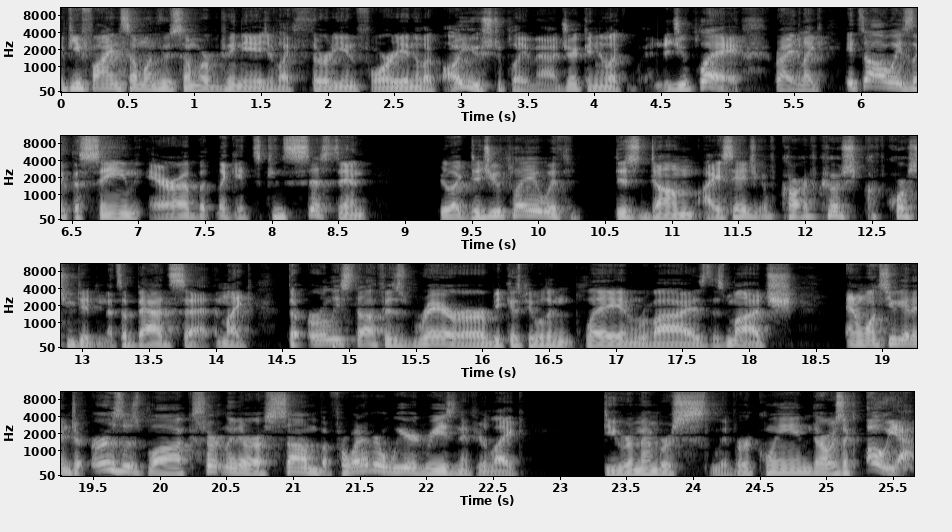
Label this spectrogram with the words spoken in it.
if you find someone who's somewhere between the age of like 30 and 40 and they're like i used to play magic and you're like when did you play? Right? Like it's always like the same era but like it's consistent. You're like did you play with this dumb Ice Age. Of course, of course, of course, you didn't. That's a bad set. And like the early stuff is rarer because people didn't play and revised as much. And once you get into Urza's block, certainly there are some, but for whatever weird reason, if you're like, do you remember Sliver Queen? They're always like, oh yeah,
